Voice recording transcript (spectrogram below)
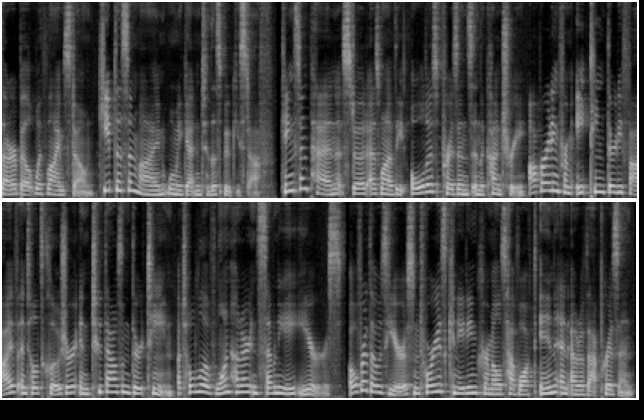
that are built with limestone. Keep this in mind when we get into the spooky stuff. Kingston Pen stood as one of the oldest prisons in the country, operating from 1835 until its closure in 2013, a total of 178 years. Over those years, notorious Canadian criminals have walked in and out of that prison.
